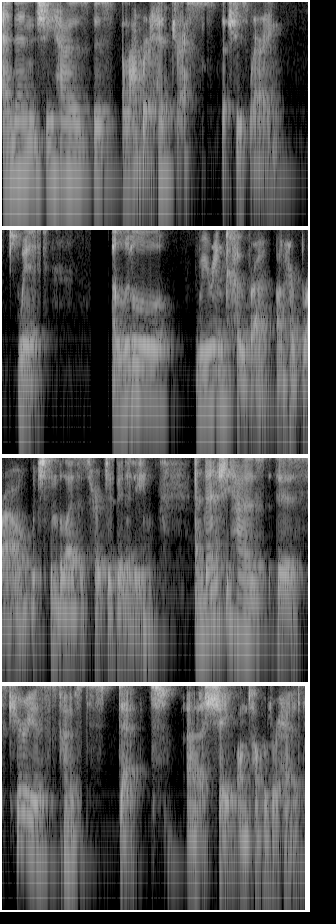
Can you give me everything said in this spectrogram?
And then she has this elaborate headdress that she's wearing with a little rearing cobra on her brow, which symbolizes her divinity. And then she has this curious kind of stepped uh, shape on top of her head.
